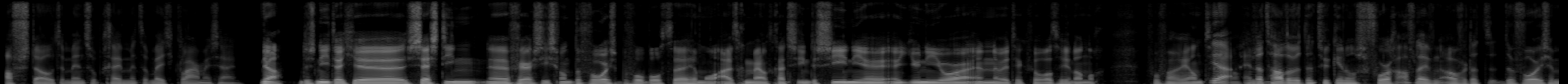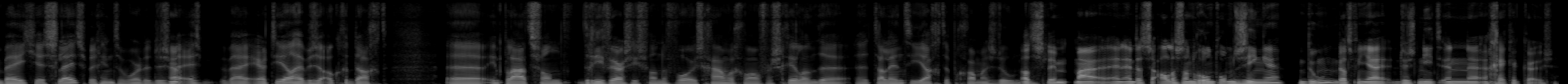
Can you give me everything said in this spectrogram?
afstoot en mensen op een gegeven moment er een beetje klaar mee zijn. Ja, dus niet dat je 16 eh, versies van The Voice bijvoorbeeld eh, helemaal uitgemelkt gaat zien. De senior, eh, junior en weet ik veel wat je dan nog voor varianten. Ja, en dat hadden we het natuurlijk in onze vorige aflevering over dat de Voice een beetje sleets begint te worden. Dus Ja. bij RTL hebben ze ook gedacht, eh, in plaats van drie versies van The Voice, gaan we gewoon verschillende eh talentenjachtenprogramma's doen. Dat is slim. Maar en, en dat ze alles dan rondom zingen doen, dat vind jij dus niet een, eh, een gekke keuze.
